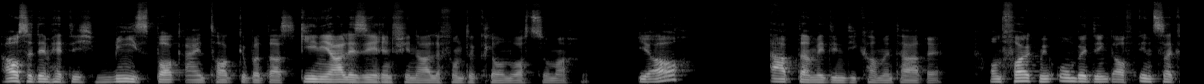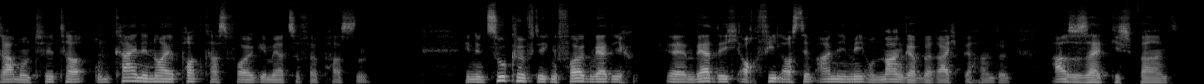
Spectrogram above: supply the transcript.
Außerdem hätte ich mies Bock, einen Talk über das geniale Serienfinale von The Clone Wars zu machen. Ihr auch? Ab damit in die Kommentare. Und folgt mir unbedingt auf Instagram und Twitter, um keine neue Podcast-Folge mehr zu verpassen. In den zukünftigen Folgen werde ich, äh, werde ich auch viel aus dem Anime- und Manga-Bereich behandeln, also seid gespannt.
